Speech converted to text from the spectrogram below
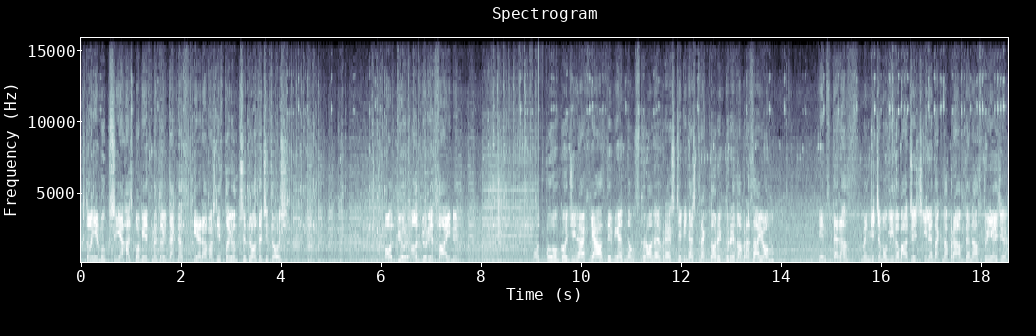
Kto nie mógł przyjechać, powiedzmy, to i tak nas wspiera, właśnie stojąc przy drodze czy coś. Odbiór, odbiór jest fajny. Po dwóch godzinach jazdy w jedną stronę wreszcie widać traktory, które zawracają. Więc teraz będziecie mogli zobaczyć, ile tak naprawdę nas tu jedzie.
